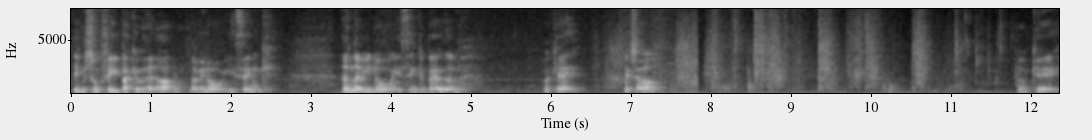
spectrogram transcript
leave me some feedback about that. Let me know what you think. And let me know what you think about them. Okay? Thanks a lot. Okay,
